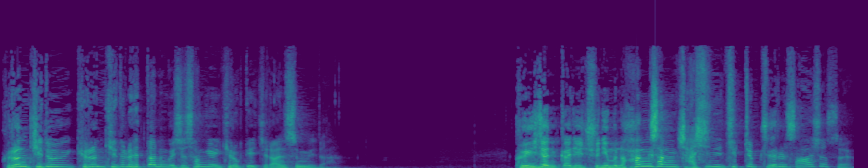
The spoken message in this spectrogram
그런 기도, 그런 기도를 했다는 것이 성경에 기록되어 있지 않습니다. 그 이전까지 주님은 항상 자신이 직접 죄를 사하셨어요.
